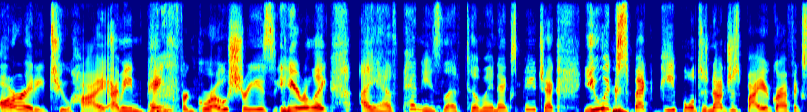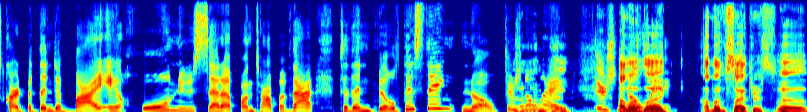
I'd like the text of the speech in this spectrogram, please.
already too high. I mean, paying for groceries, you're like, I have pennies left till my next paycheck. You expect people to not just buy a graphics card, but then to buy a whole new setup on top of that to then build this thing? No, there's no, no way. Good. There's I no love way. like I love Scyther's uh,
